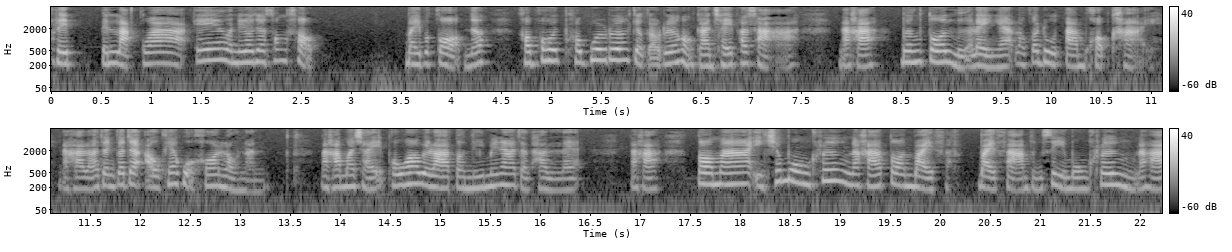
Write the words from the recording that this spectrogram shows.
คลิปเป็นหลักว่า เอ๊วันนี้เราจะต้องสอบใบประกอบเนอะเขาพูดเขาพูดเรื่องเกี่ยวกับเรื่องของการใช้ภาษานะคะ เบื้องต้นหรืออะไรเงี้ย เราก็ดูตามขอบข่ายนะคะ แล้วอาจารย์ก็จะเอาแค่หัวข้อเหล่านั้น นะคะมาใช้เพราะว่าเวลาตอนนี้ไม่น่าจะทันแล้วนะคะ ต่อมาอีกชั่วโมงครึ่งนะคะ ตอนบ่ายบ่ายสามถึงสี่โมงครึ่งนะคะ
